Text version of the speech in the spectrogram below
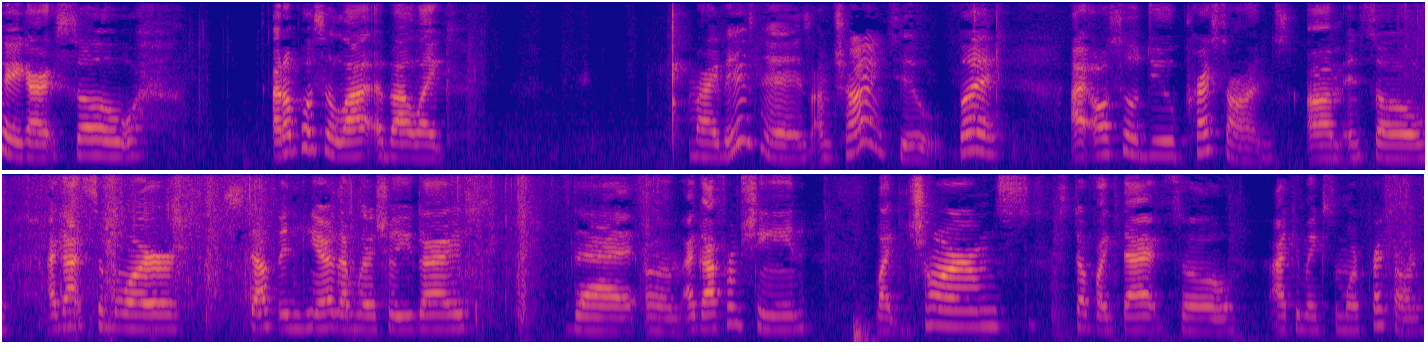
Okay, guys, so I don't post a lot about like my business. I'm trying to, but I also do press-ons. Um, and so I got some more stuff in here that I'm gonna show you guys that um I got from Shein, like charms, stuff like that. So I can make some more press-ons.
